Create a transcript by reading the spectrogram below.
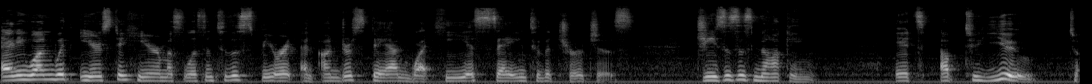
Anyone with ears to hear must listen to the Spirit and understand what he is saying to the churches. Jesus is knocking. It's up to you to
